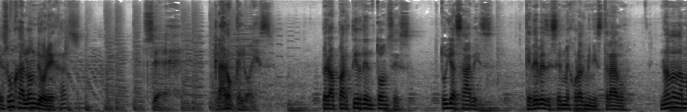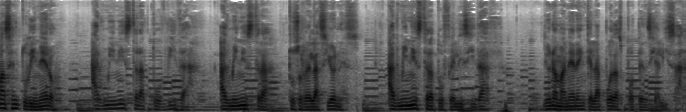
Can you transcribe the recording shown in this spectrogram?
¿Es un jalón de orejas? Sí, claro que lo es. Pero a partir de entonces, tú ya sabes que debes de ser mejor administrado. No nada más en tu dinero. Administra tu vida. Administra tus relaciones. Administra tu felicidad de una manera en que la puedas potencializar.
